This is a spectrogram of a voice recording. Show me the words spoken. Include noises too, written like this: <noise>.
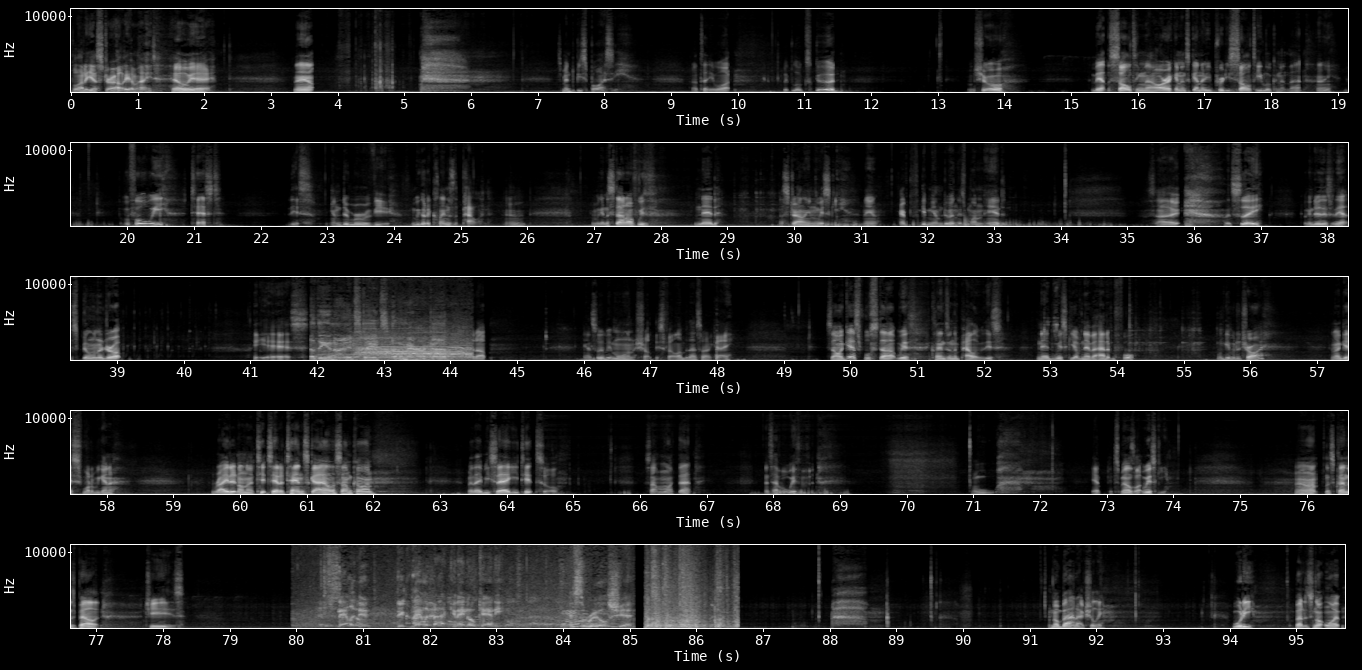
Bloody Australia, mate. Hell yeah. Now, <sighs> it's meant to be spicy. I'll tell you what, it looks good. I'm not sure about the salting though. I reckon it's going to be pretty salty looking at that. Eh? But before we test this and do a review, we've got to cleanse the palate. Alright? And we're going to start off with Ned Australian whiskey. Now, you have to forgive me, I'm doing this one handed. So, <sighs> let's see if we can do this without spilling a drop. Yes. the United States of America. it up. Yeah, it's a little bit more than a shot, this fella, but that's okay. So I guess we'll start with cleansing the palate with this Ned whiskey. I've never had it before. We'll give it a try. And I guess, what are we going to rate it on a tits out of 10 scale of some kind? Whether they be saggy tits or something like that. Let's have a whiff of it. Ooh. Yep, it smells like whiskey. Alright, let's cleanse the palate. Cheers. Nail it, dude. Dude, nail it back. It ain't no candy. It's the real shit. Not bad, actually. Woody, but it's not like.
